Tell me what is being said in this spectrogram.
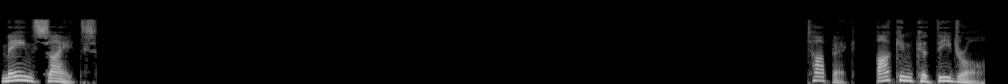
Main sites Aachen Cathedral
